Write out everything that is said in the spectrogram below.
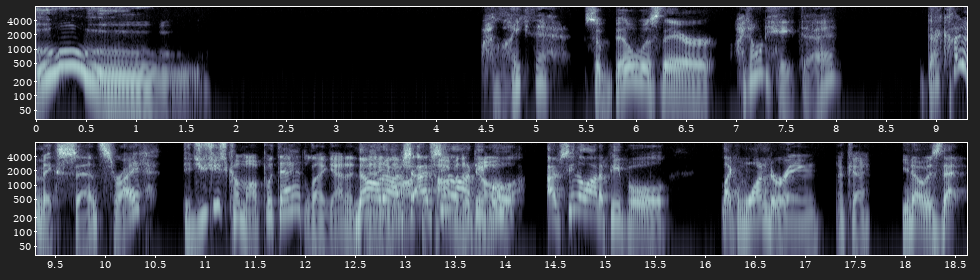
Ooh. I like that. so Bill was there. I don't hate that. That kind of makes sense, right? Did you just come up with that? Like out of No, no. I've, off se- the I've seen a lot of the dome? people. I've seen a lot of people like wondering. Okay. You know, is that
